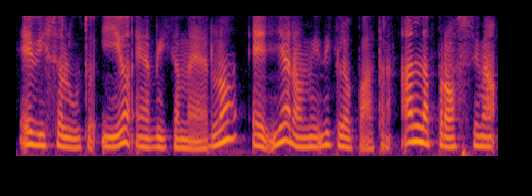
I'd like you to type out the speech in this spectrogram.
e vi saluto io, Enrica Merlo e gli aromi di Cleopatra. Alla prossima!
